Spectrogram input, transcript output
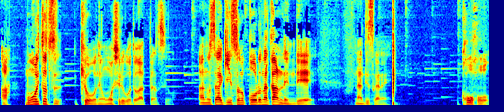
あもう一つ今日ね面白いことがあったんですよ。あの最近そのコロナ関連で何ですかね広報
